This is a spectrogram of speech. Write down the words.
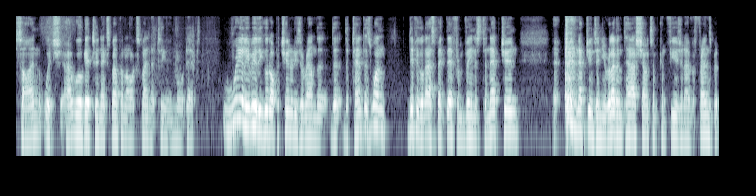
sign, which uh, we'll get to next month, and I'll explain that to you in more depth. Really, really good opportunities around the, the, the 10th. There's one difficult aspect there from Venus to Neptune. Neptune's in your 11th house, showing some confusion over friends, but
